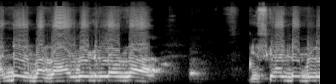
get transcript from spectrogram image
అన్ని మన రాజమండ్రిలో ఉన్న ISKCON temple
